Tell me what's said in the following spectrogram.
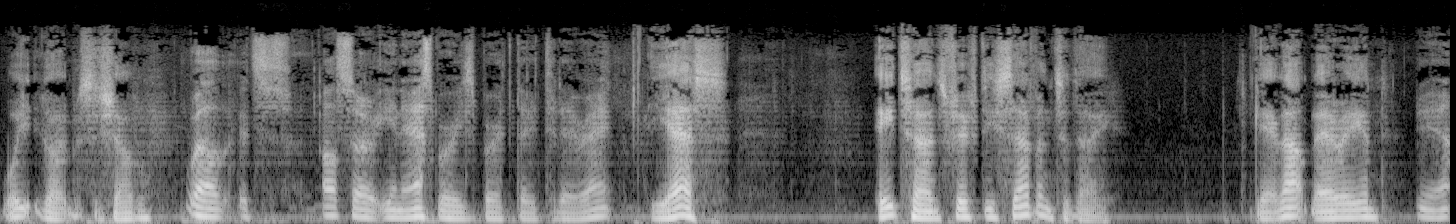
What you got, Mr. Shovel? Well, it's also Ian Astbury's birthday today, right? Yes, he turns fifty-seven today. Getting up there, Ian. Yeah.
